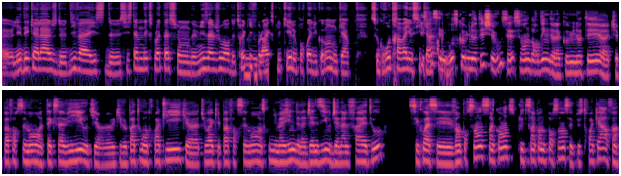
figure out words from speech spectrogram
Euh, les décalages de device, de système d'exploitation, de mise à jour, de trucs, il faut leur expliquer le pourquoi du comment. Donc il y a ce gros travail aussi. Et ça, c'est une grosse communauté chez vous, c'est ce onboarding de la communauté euh, qui est pas forcément euh, tech savvy ou qui euh, qui veut pas tout en trois clics, tu vois, qui est pas forcément ce qu'on imagine de la Gen Z ou Gen Alpha et tout. C'est quoi? C'est 20%, 50, plus de 50%, c'est plus trois quarts. Enfin,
